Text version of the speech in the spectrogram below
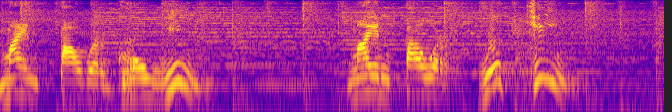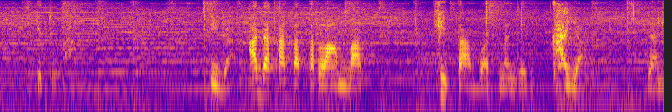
mind power growing, mind power working. Itulah. Tidak ada kata terlambat, kita buat menjadi kaya dan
